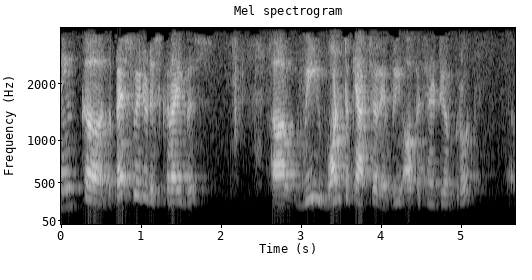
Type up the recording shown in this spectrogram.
think uh, the best way to describe is uh, we want to capture every opportunity of growth, uh,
